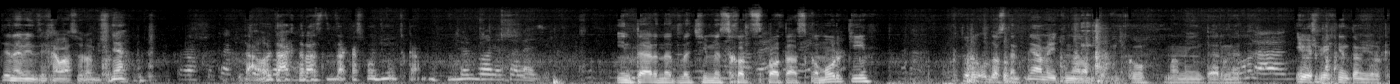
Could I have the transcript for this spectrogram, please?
ty najwięcej hałasu robisz, nie? Tak, o, tak, teraz taka słodziutka. Czerwony talerzyk. Internet lecimy z hotspota z komórki, który udostępniamy i tu na laptopiku mamy internet. I uśmiechniętą Julkę.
